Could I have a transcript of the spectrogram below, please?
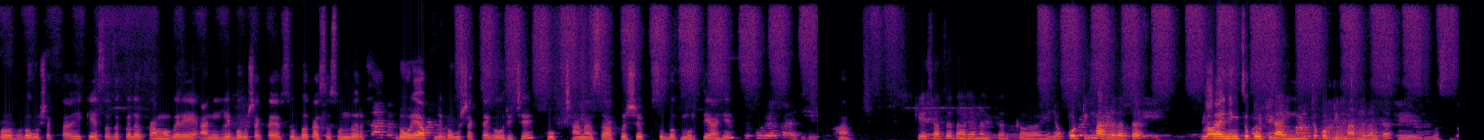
हो हो. बघू शकता. हे केसाचं कलर काम वगैरे आणि हे बघू शकताय सुबक असं सुंदर डोळे आपले बघू शकताय गौरीचे. खूप छान असं आकर्षक सुबक मूर्ती आहे. हा. केसाचं झाल्यानंतर क- ह्याच्यावर कोटिंग मारलं जातं. शायनिंगचं कोटिंग शायनिंगचं कोटिंग मारलं जातं. हे मस्त.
